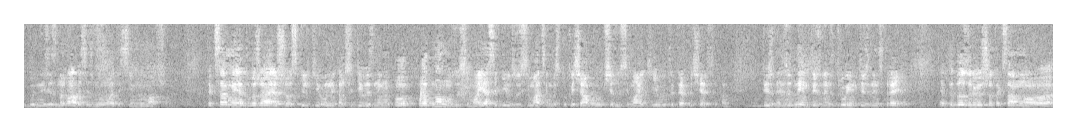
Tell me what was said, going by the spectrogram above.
якби не зізнавалися, зізнаватися їм нема в чому. Так само я вважаю, що оскільки вони там сиділи з ними по, по одному з усіма, а я сидів з усіма цими стукачами, взагалі з усіма, які є в УТТ по черзі. Там, тиждень з одним, тиждень з другим, тиждень з третім. Я підозрюю, що так само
